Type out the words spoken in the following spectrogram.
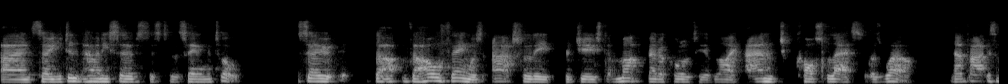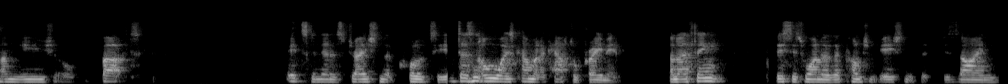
And so you didn't have any services to the ceiling at all. So the, the whole thing was actually produced a much better quality of light and cost less as well. Now that is unusual, but it's an illustration that quality doesn't always come at a capital premium. And I think this is one of the contributions that design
